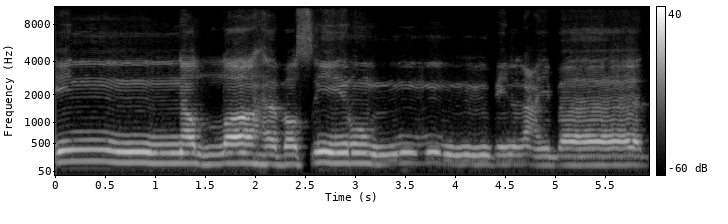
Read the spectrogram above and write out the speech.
ان الله بصير بالعباد.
